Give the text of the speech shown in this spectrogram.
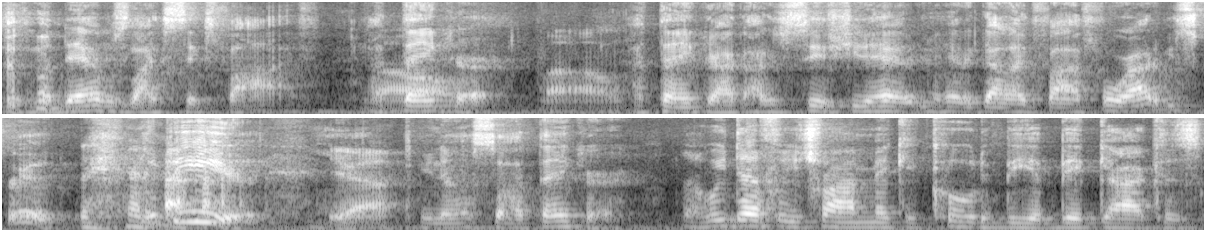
'Cause my dad was like six five. I thank her. Wow. I thank her. I, I could see if she had had a guy like five four, I'd be screwed. He'd be here. Yeah. You know, so I thank her. We definitely try and make it cool to be a big guy because,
